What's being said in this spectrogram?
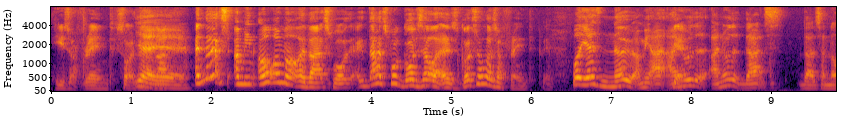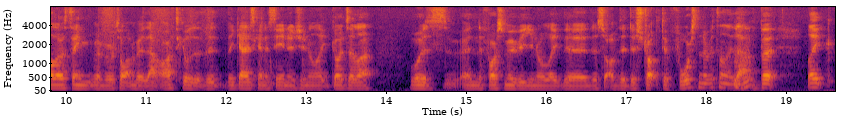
he's our friend sort of Yeah, thing like yeah, that. yeah. And that's. I mean, ultimately, that's what that's what Godzilla is. Godzilla's a friend. Graham. Well, yes, no. I mean, I, I Yeah. know that I know that that's that's another thing when we were talking about that article that the, the guy's kind of saying is you know like Godzilla was in the first movie you know like the the sort of the destructive force and everything like that Mhm. but like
